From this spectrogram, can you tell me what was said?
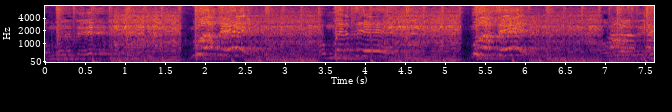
O muérete. ¡Múdate! O muérete. ¡Múdate! O muérete.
